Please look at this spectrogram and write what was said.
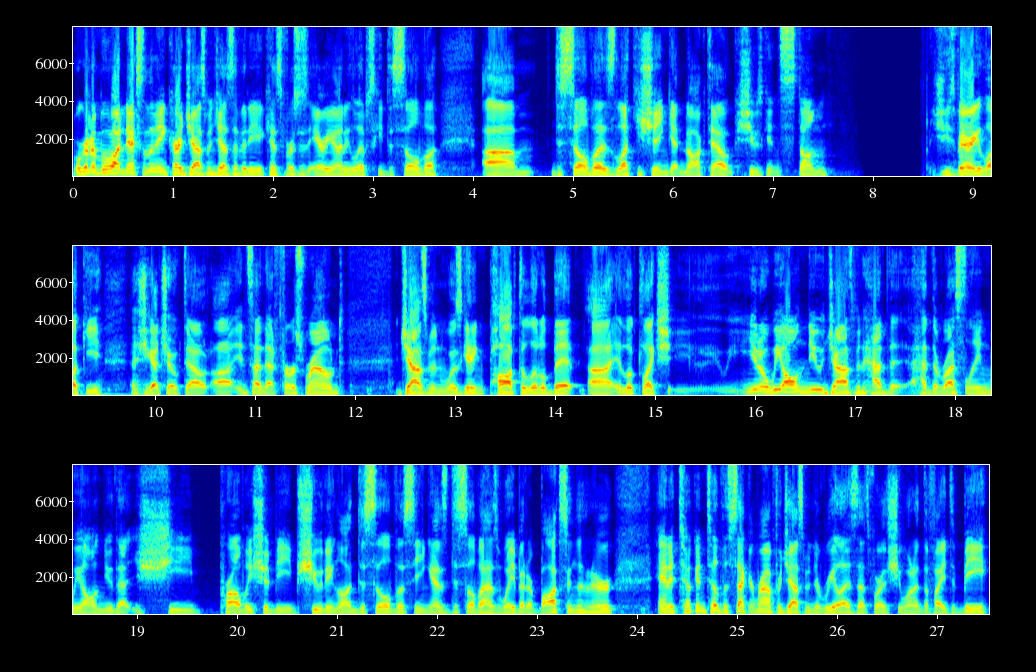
We're going to move on next on the main card: Jasmine Jasudavicius versus Ariane Lipski De Silva. Um, De Silva is lucky she didn't get knocked out because she was getting stung. She's very lucky that she got choked out. Uh, inside that first round, Jasmine was getting popped a little bit. Uh, it looked like she, you know, we all knew Jasmine had the had the wrestling. We all knew that she probably should be shooting on De Silva, seeing as De Silva has way better boxing than her. And it took until the second round for Jasmine to realize that's where she wanted the fight to be.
